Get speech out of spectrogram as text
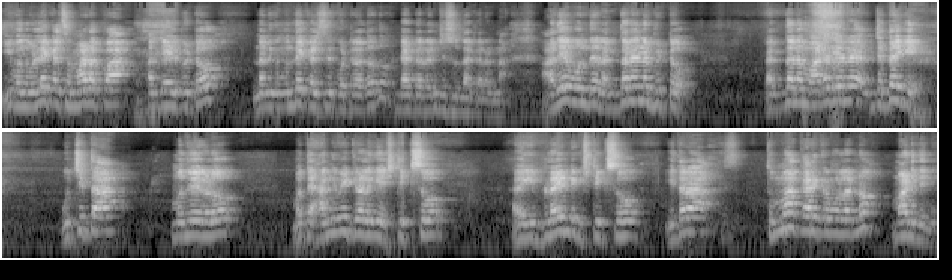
ಈ ಒಂದು ಒಳ್ಳೆ ಕೆಲಸ ಮಾಡಪ್ಪ ಅಂತ ಹೇಳ್ಬಿಟ್ಟು ನನಗೆ ಮುಂದೆ ಕಳಿಸಿ ಕೊಟ್ಟಿರೋದು ಡಾಕ್ಟರ್ ರಂಜು ಸುಧಾಕರಣ್ಣ. ಅದೇ ಒಂದು ರಕ್ತನೇನ ಬಿಟ್ಟು ರಕ್ತದಾನ ಮಾಡೋದ್ರ ಜೊತೆಗೆ ಉಚಿತ ಮದುವೆಗಳು, ಮತ್ತು ಅಂಗವಿಕಲರಿಗೆ ಸ್ಟಿಕ್ಸು ಈ ಬ್ಲೈಂಡಿಗೆ ಸ್ಟಿಕ್ಸು ಈ ಥರ ತುಂಬ ಕಾರ್ಯಕ್ರಮಗಳನ್ನು ಮಾಡಿದ್ದೀನಿ.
